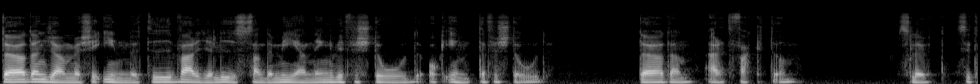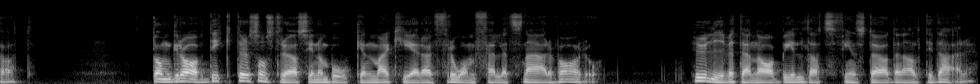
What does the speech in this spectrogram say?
Döden gömmer sig inuti varje lysande mening vi förstod och inte förstod. Döden är ett faktum. Slut citat. De gravdikter som strös genom boken markerar frånfällets närvaro. Hur livet än avbildats finns döden alltid där.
